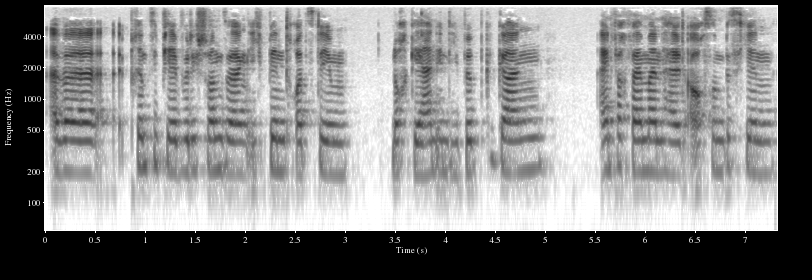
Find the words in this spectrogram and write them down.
Aber prinzipiell würde ich schon sagen, ich bin trotzdem noch gern in die Bib gegangen, einfach weil man halt auch so ein bisschen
